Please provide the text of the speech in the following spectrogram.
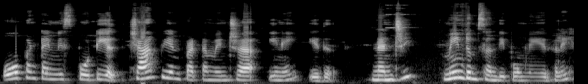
ஓபன் டென்னிஸ் போட்டியில் சாம்பியன் பட்டம் வென்ற இணை எது? நன்றி மீண்டும் சந்திப்போம் நேயர்களே.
